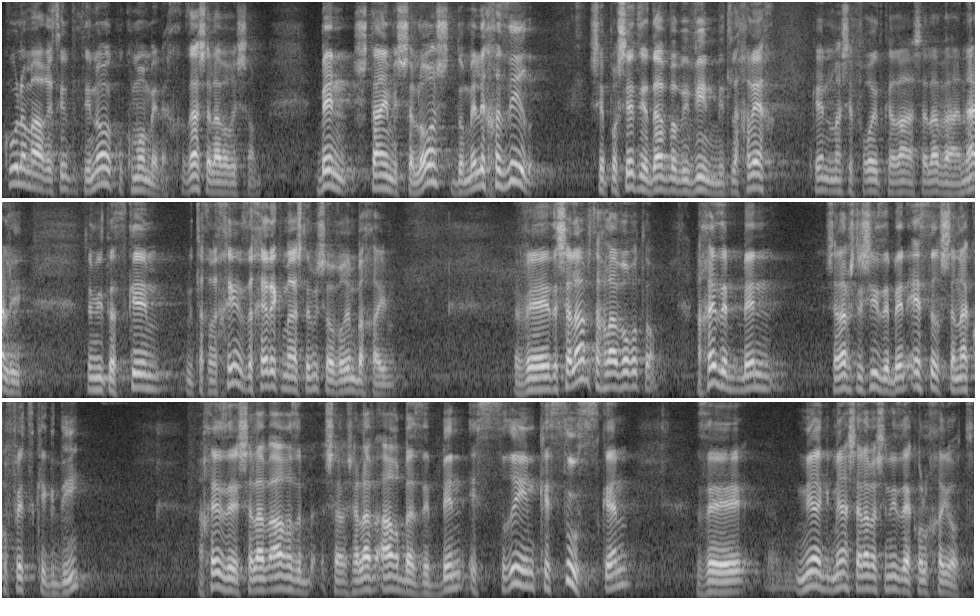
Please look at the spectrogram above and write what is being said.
כולם מעריצים את התינוק, הוא כמו מלך. זה השלב הראשון. בין שתיים ושלוש דומה לחזיר, שפושט ידיו בביבין, מתלכלך, כן, מה שפרויד קרא השלב האנאלי, שמתעסקים, מתלכלכים, זה חלק מהשלמים שעוברים בחיים. וזה שלב שצריך לעבור אותו. אחרי זה בין, שלב שלישי זה בין עשר שנה קופץ כגדי, אחרי זה שלב ארבע, שלב ארבע זה בין עשרים כסוס, כן? זה, מה, מהשלב השני זה הכל חיות.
